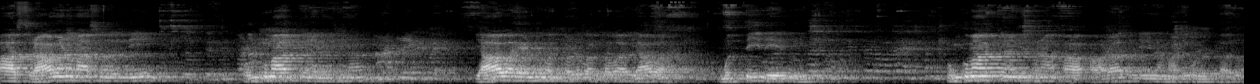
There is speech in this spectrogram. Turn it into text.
ಆ ಶ್ರಾವಣ ಮಾಸದಲ್ಲಿ ಕುಂಕುಮಾರ್ಚನೆ ವಿಧಿನ ಯಾವ ಹೆಣ್ಣು ಮಕ್ಕಳು ಅಥವಾ ಯಾವ ಮುತ್ತೈದೆಯರು ಕುಂಕುಮಾರ್ಚನ ವಿಧಿನ ಆ ಆರಾಧನೆಯನ್ನು ಮಾಡಿಕೊಳ್ಳುತ್ತಾರೋ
